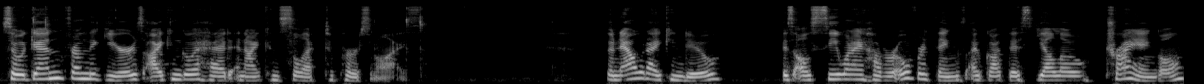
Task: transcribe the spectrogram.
So again, from the gears, I can go ahead and I can select to personalize. So now what I can do is I'll see when I hover over things, I've got this yellow triangle.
